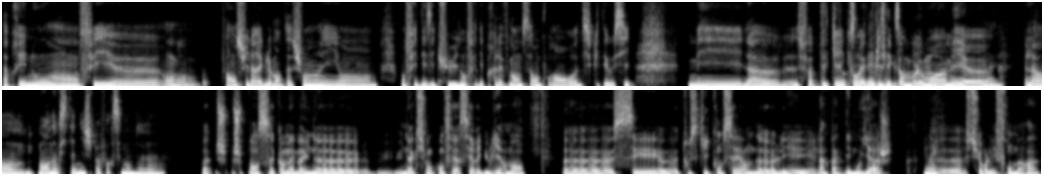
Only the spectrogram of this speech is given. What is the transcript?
Après, nous, on fait, euh, on, enfin, on suit la réglementation et on, on fait des études, on fait des prélèvements. Ça, on pourra en rediscuter aussi. Mais là, euh, enfin, peut-être qu'Eric aurait plus d'exemples Ouais. que moi, mais euh, Ouais. là, en- Mm. moi, en Occitanie, je pas forcément de. Bah, je, je pense quand même à une, euh, une action qu'on fait assez régulièrement. Euh, c'est euh, tout ce qui concerne les- l'impact des mouillages Oui. euh, sur les fonds marins.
